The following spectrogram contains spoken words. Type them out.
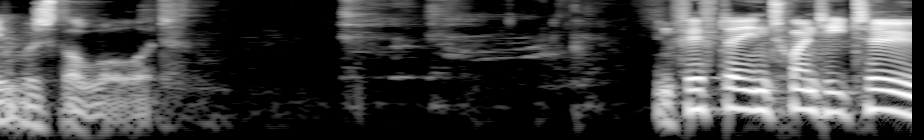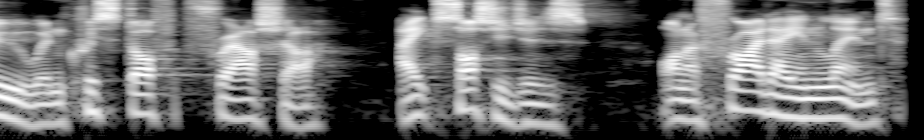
it was the Lord. In 1522, when Christoph Froschauer ate sausages on a Friday in Lent,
